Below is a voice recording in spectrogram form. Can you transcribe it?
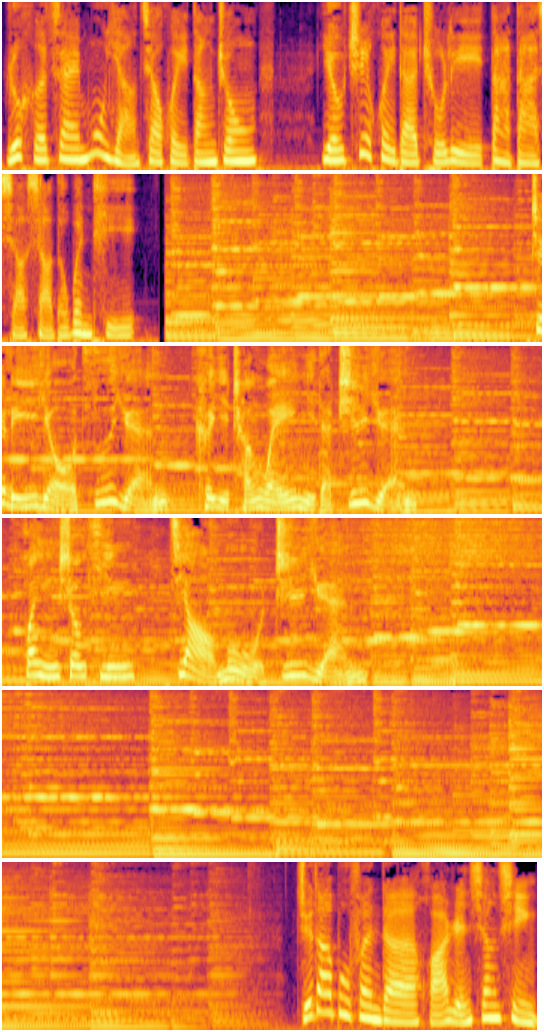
如何在牧养教会当中有智慧的处理大大小小的问题。这里有资源可以成为你的支援，欢迎收听教牧支援。绝大部分的华人相信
